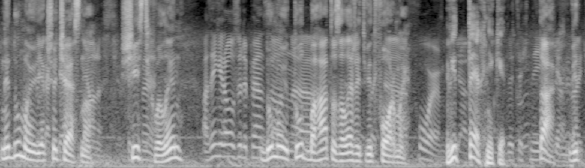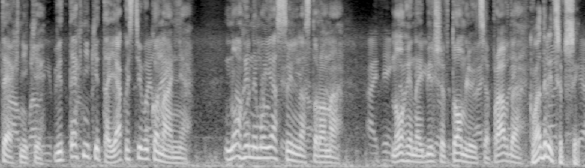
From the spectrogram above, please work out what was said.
Не думаю, якщо чесно. Шість хвилин. Думаю, тут багато залежить від форми. Від техніки. Так, від техніки, від техніки та якості виконання. Ноги не моя сильна сторона. Ноги найбільше втомлюються, правда? Квадрицепси.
